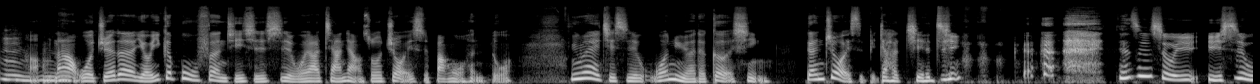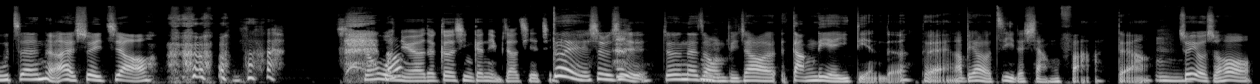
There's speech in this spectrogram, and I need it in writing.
嗯，好，那我觉得有一个部分其实是我要讲讲说，Joyce 帮我很多，因为其实我女儿的个性跟 Joyce 比较接近，就是属于与世无争，很爱睡觉。然后我女儿的个性跟你比较接近，对，是不是？就是那种比较刚烈一点的，嗯、对，然后比较有自己的想法，对啊，嗯，所以有时候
